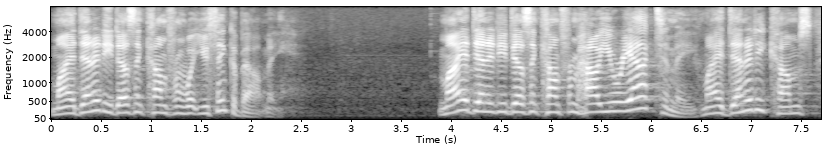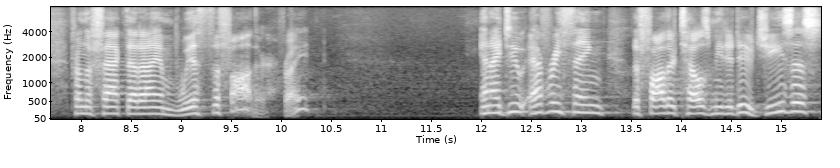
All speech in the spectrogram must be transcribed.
My identity doesn't come from what you think about me. My identity doesn't come from how you react to me. My identity comes from the fact that I am with the Father, right? And I do everything the Father tells me to do. Jesus,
